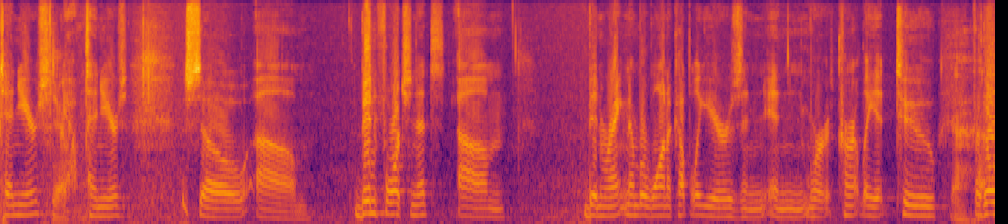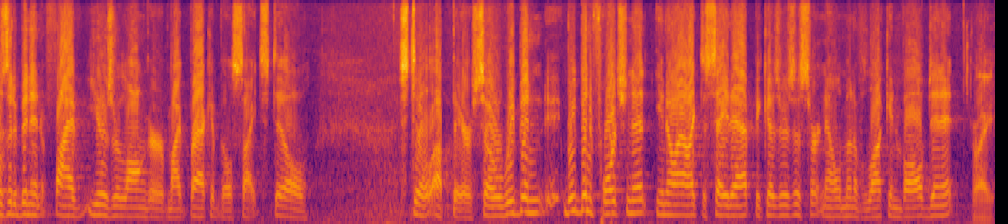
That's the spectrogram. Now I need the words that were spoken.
10 years? Yeah. 10 years. So, um, been fortunate. Um, been ranked number one a couple of years, and, and we're currently at two. For those that have been in it five years or longer, my Bracketville site's still, still up there. So we've been, we've been fortunate, you know, I like to say that because there's a certain element of luck involved in it. Right.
